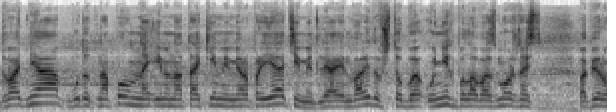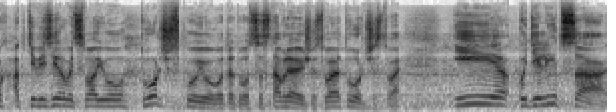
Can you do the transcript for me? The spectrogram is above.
два дня будут наполнены именно такими мероприятиями для инвалидов, чтобы у них была возможность, во-первых, активизировать свою творческую вот эту вот составляющую, свое творчество, и поделиться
